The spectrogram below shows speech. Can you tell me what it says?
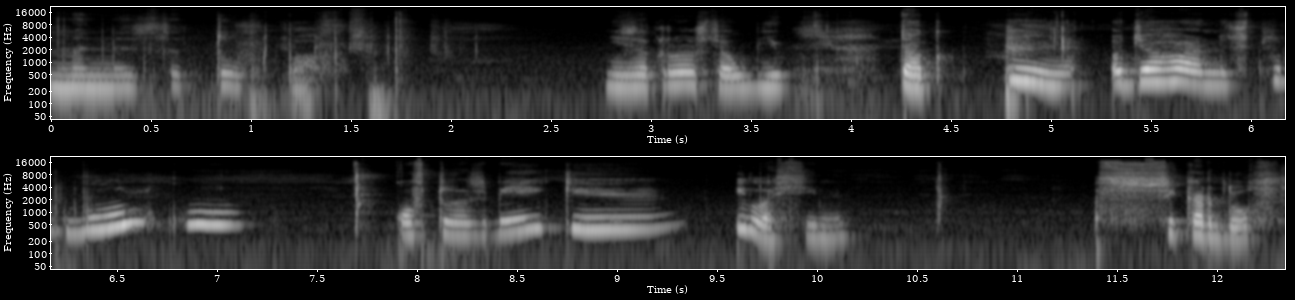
Мене задовбав. Не закроєшся, уб'ю. Так, одягаю значить, футболку, кофту на змейки і лосіни. Шикардос.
